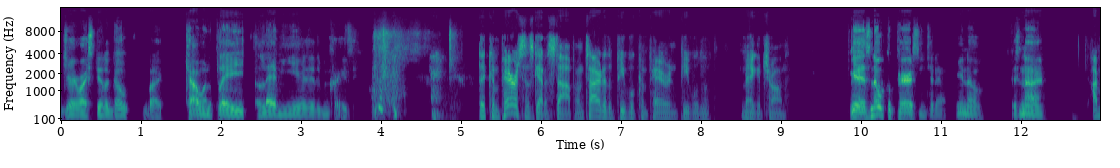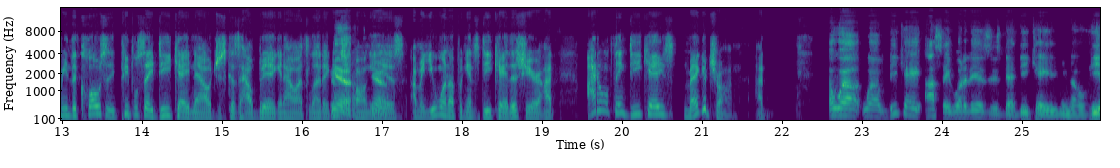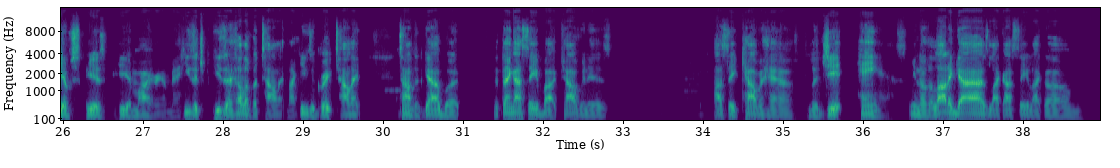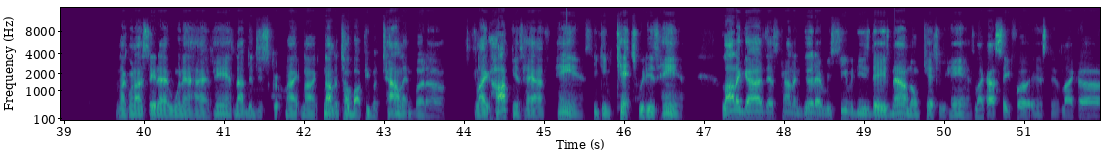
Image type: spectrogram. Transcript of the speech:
Jerry Rice still a goat. But Calvin played 11 years, it'd have been crazy. the comparison's got to stop. I'm tired of the people comparing people to Megatron. Yeah, there's no comparison to that. You know, it's none. I mean, the closest people say DK now just because of how big and how athletic yeah, and strong yeah. he is. I mean, you went up against DK this year. I I don't think DK's Megatron. I. Oh well, well, DK. I say what it is is that DK. You know, he has, he is he admire him, man. He's a he's a hell of a talent. Like he's a great talent, talented guy. But the thing I say about Calvin is I say Calvin have legit hands. You know, a lot of guys, like I say, like um, like when I say that when I have hands, not to just like, like not to talk about people talent, but uh, like Hopkins have hands. He can catch with his hand. A lot of guys that's kind of good at receiver these days now don't catch with hands. Like I say, for instance, like uh,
